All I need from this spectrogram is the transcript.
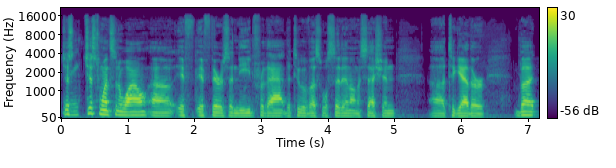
Just just once in a while, uh, if if there's a need for that, the two of us will sit in on a session uh, together. But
